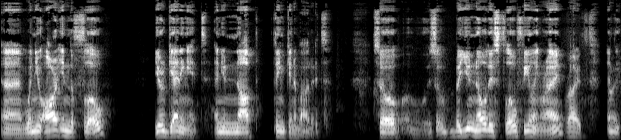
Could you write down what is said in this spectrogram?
uh, when you are in the flow, you're getting it, and you're not thinking about it. So, so, but you know this flow feeling, right? Right. And right.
